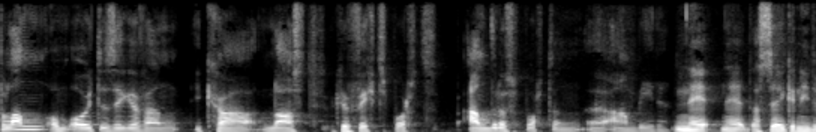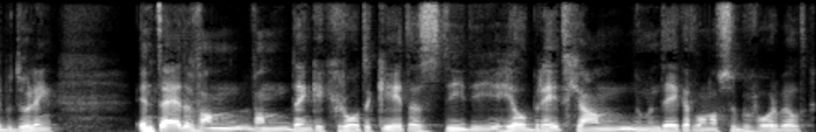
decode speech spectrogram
plan om ooit te zeggen van ik ga naast gevechtsport andere sporten uh, aanbieden? Nee, nee, dat is zeker niet de bedoeling in tijden van, van denk ik, grote ketens die, die heel breed gaan, noem een Decathlon of zo bijvoorbeeld,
